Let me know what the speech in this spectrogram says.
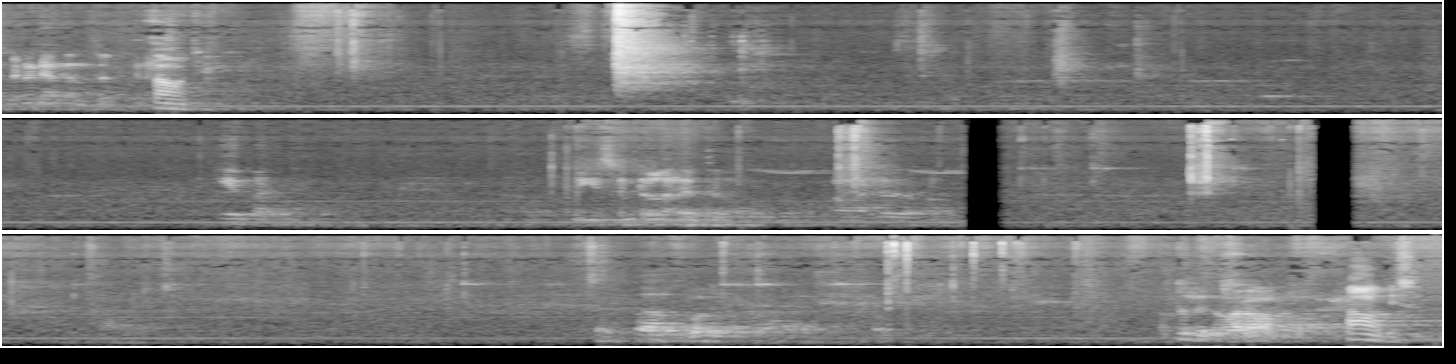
பின்னாடி அந்த அந்த ஆ ஓகே. நீங்க சென்ட்ரல் எடுத்துக்கணும் ஆ ஓகே சார்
